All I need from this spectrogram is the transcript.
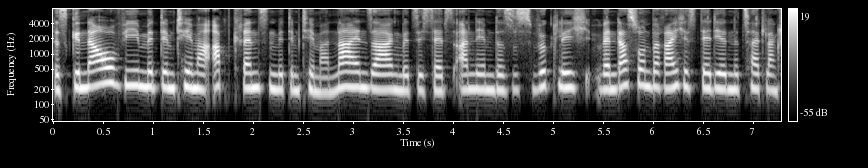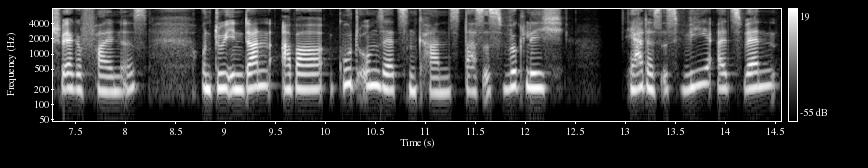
das genau wie mit dem Thema Abgrenzen, mit dem Thema Nein sagen, mit sich selbst annehmen, das ist wirklich, wenn das so ein Bereich ist, der dir eine Zeit lang schwer gefallen ist und du ihn dann aber gut umsetzen kannst, das ist wirklich, ja, das ist wie, als wenn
